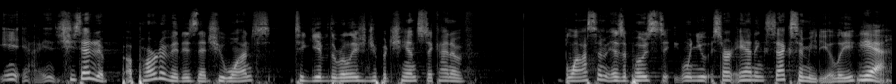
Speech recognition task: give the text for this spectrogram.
she said a, a part of it is that she wants to give the relationship a chance to kind of blossom, as opposed to when you start adding sex immediately. Yeah.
